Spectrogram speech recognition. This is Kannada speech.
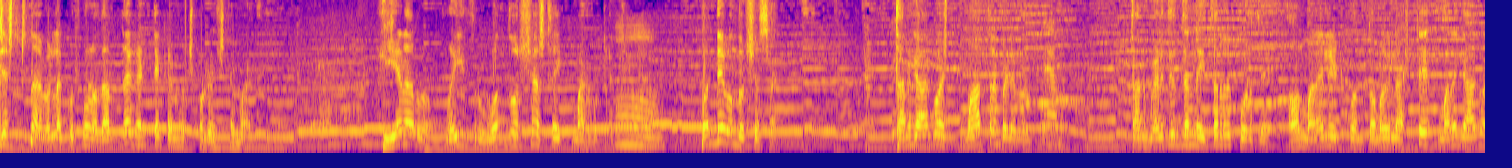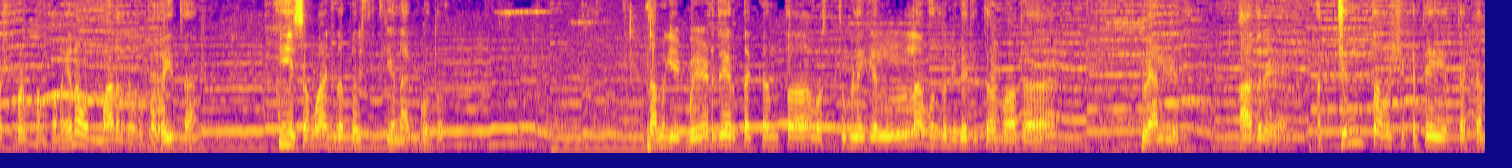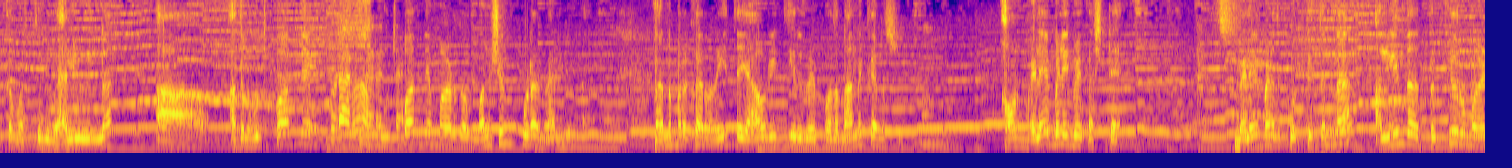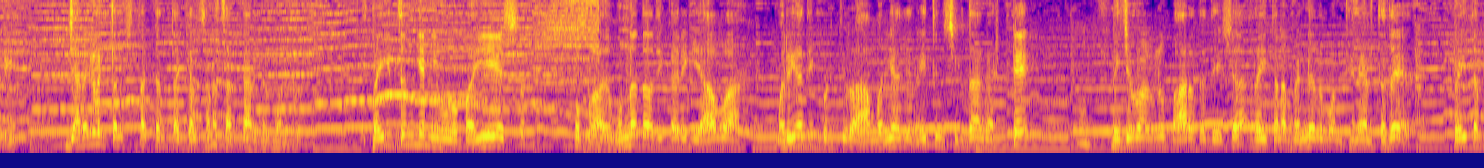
ಜಸ್ಟ್ ನಾವೆಲ್ಲ ಕುತ್ಕೊಂಡು ಒಂದು ಅರ್ಧ ಗಂಟೆ ಕಣ್ಮುಚ್ಕೊಂಡು ಯೋಚನೆ ಮಾಡಿ ಏನಾದ್ರು ರೈತರು ಒಂದು ವರ್ಷ ಸ್ಟ್ರೈಕ್ ಮಾಡಿಬಿಟ್ರೆ ಒಂದೇ ಒಂದು ವರ್ಷ ಸಾಕು. ತನಗಾಗುವಷ್ಟು ಮಾತ್ರ ಬೆಳೆ ಬೆಳ್ಕೊಂಡು ತಾನು ಬೆಳೆದಿದ್ದನ್ನು ಇತರರು ಕೊಡದೆ ಅವ್ನ ಮನೇಲಿ ಇಟ್ಕೊಂತಾನೋ ಇಲ್ಲ ಅಷ್ಟೇ ಮನೆಗೆ ಆಗೋಷ್ಟು ಬೆಳ್ಕೊಂತಾನೋ ಏನೋ ಒಂದು ಮಾಡಿದ್ರೆ ಒಬ್ಬ ರೈತ ಈ ಸಮಾಜದ ಪರಿಸ್ಥಿತಿ ಏನಾಗ್ಬೋದು? ನಮಗೆ ಬೇಡದೇ ಇರತಕ್ಕಂಥ ವಸ್ತುಗಳಿಗೆಲ್ಲ ಒಂದು ನಿಗದಿತವಾದ ವ್ಯಾಲ್ಯೂ ಇದೆ. ಆದರೆ ಅತ್ಯಂತ ಅವಶ್ಯಕತೆ ಇರ್ತಕ್ಕಂಥ ವಸ್ತುವಿಗೆ ವ್ಯಾಲ್ಯೂ ಇಲ್ಲ. ಆ ಅದನ್ನು ಉತ್ಪಾದನೆ ಉತ್ಪಾದನೆ ಮಾಡಿದ ಮನುಷ್ಯನ್ ಕೂಡ ವ್ಯಾಲ್ಯೂ ಇಲ್ಲ. ನನ್ನ ಪ್ರಕಾರ ರೈತ ಯಾವ ರೀತಿ ಇರಬೇಕು ಅಂತ ನನ್ನ ಕನಸು. ಅವನು ಬೆಳೆ ಬೆಳಿಬೇಕಷ್ಟೇ. ಬೆಳೆ ಬೆಳೆದು ಕೊಟ್ಟಿದ್ದನ್ನ ಅಲ್ಲಿಂದ ಪ್ರಕ್ಯೂರ್ ಮಾಡಿ ಜನಗಳಿಗೆ ತಲುಪಿಸ್ತಕ್ಕಂಥ ಕೆಲಸನ ಸರ್ಕಾರಗಳು ಮಾಡಬೇಕು ರೈತನಿಗೆ ನೀವು ಒಬ್ಬ ಐ ಎ ಎಸ್ ಒಬ್ಬ ಉನ್ನತ ಅಧಿಕಾರಿಗೆ ಯಾವ ಮರ್ಯಾದೆ ಕೊಡ್ತೀರೋ ಆ ಮರ್ಯಾದೆ ರೈತನಿಗೆ ಸಿಕ್ಕಿದಾಗ ಅಷ್ಟೇ ನಿಜವಾಗ್ಲೂ ಭಾರತ ದೇಶ ರೈತನ ಬೆನ್ನೆಲುಬು ಅಂತ ಏನು ಹೇಳ್ತದೆ? ರೈತ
